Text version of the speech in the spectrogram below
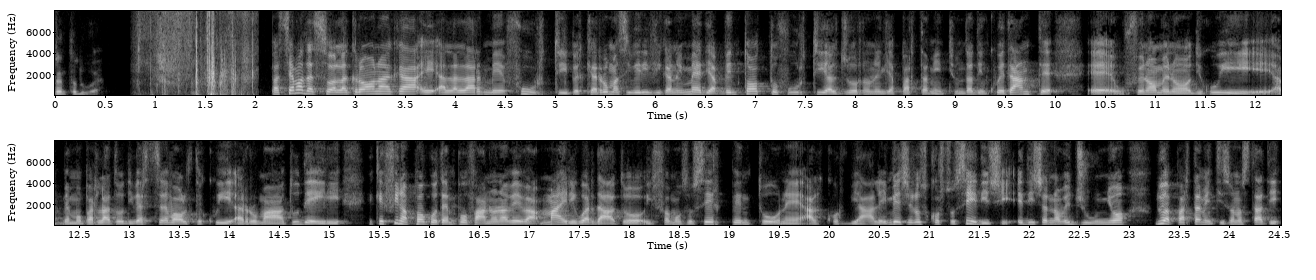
2032. Passiamo adesso alla cronaca e all'allarme furti, perché a Roma si verificano in media 28 furti al giorno negli appartamenti, un dato inquietante, eh, un fenomeno di cui abbiamo parlato diverse volte qui a Roma Today e che fino a poco tempo fa non aveva mai riguardato il famoso serpentone al Corviale. Invece lo scorso 16 e 19 giugno due appartamenti sono stati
